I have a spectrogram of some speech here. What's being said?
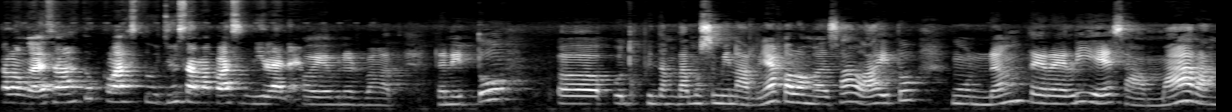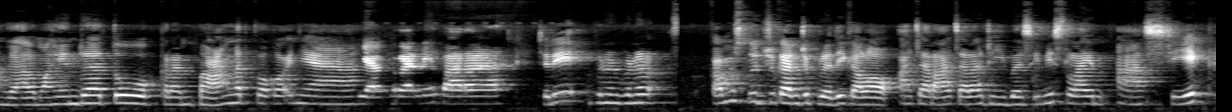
kalau nggak salah tuh kelas 7 sama kelas 9, Em. Oh iya bener banget. Dan itu eh, untuk bintang tamu seminarnya kalau nggak salah itu ngundang Terelie sama Rangga Almahendra tuh keren banget pokoknya. Ya, keren nih, parah. Jadi bener-bener kamu setuju kan Cup berarti kalau acara-acara di IBAS ini selain asik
